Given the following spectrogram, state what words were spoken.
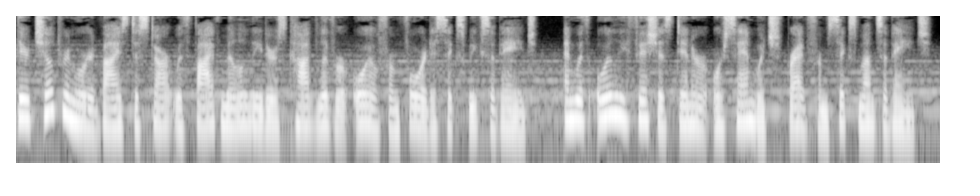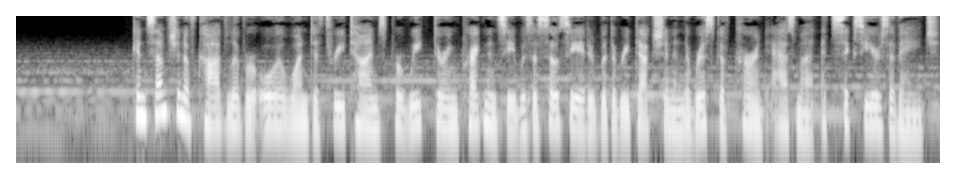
Their children were advised to start with 5 milliliters cod liver oil from 4 to 6 weeks of age, and with oily fish as dinner or sandwich spread from 6 months of age. Consumption of cod liver oil 1 to 3 times per week during pregnancy was associated with a reduction in the risk of current asthma at 6 years of age.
